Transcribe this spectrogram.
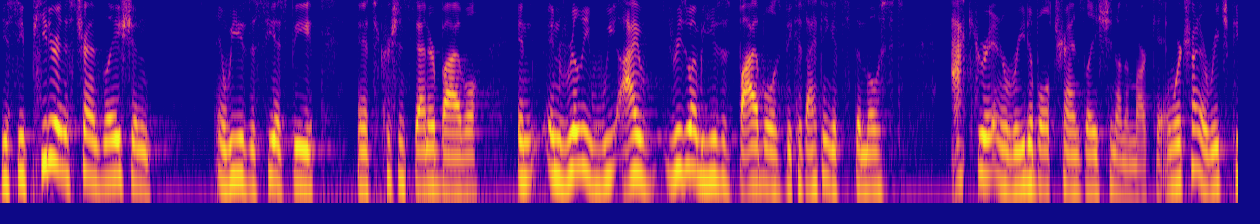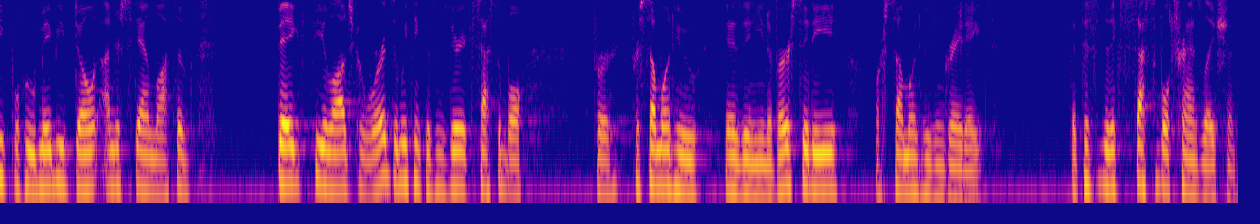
You see, Peter in this translation, and we use the CSB, and it's a Christian Standard Bible. And, and really, we, I, the reason why we use this Bible is because I think it's the most accurate and readable translation on the market. And we're trying to reach people who maybe don't understand lots of big theological words, and we think this is very accessible for, for someone who is in university or someone who's in grade eight. That this is an accessible translation.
